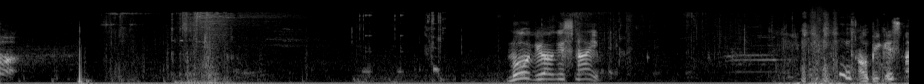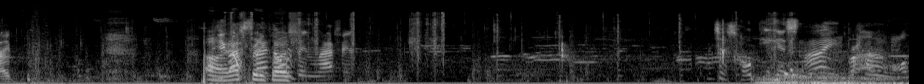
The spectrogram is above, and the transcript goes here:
up? Move, you don't get sniped. Hope you get sniped. Oh, you that's pretty sniped, I close. Just hope you get sniped, bro. Uh,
